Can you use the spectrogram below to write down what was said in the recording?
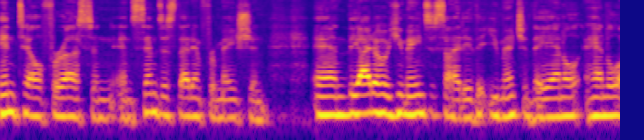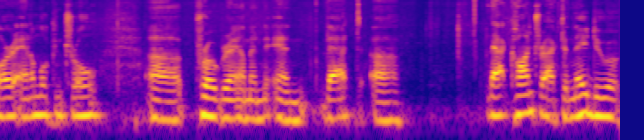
intel for us and, and sends us that information. And the Idaho Humane Society that you mentioned, they handle, handle our animal control uh, program and and that uh, that contract, and they do a,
